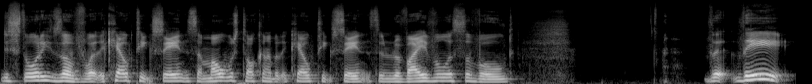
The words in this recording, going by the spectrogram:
the stories of like the Celtic saints, I'm always talking about the Celtic saints and revivalists of old. That they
